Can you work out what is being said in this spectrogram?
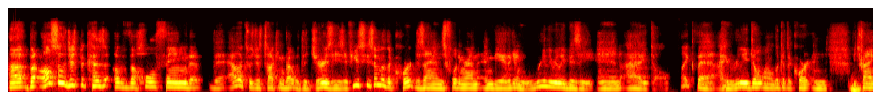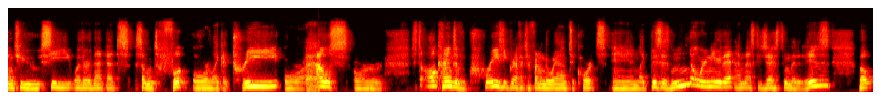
Uh, but also just because of the whole thing that that Alex was just talking about with the jerseys. If you see some of the court designs floating around the NBA, they're getting really really busy, and I don't like that. I really don't want to look at the court and be trying to see whether or not that's someone's foot or like a tree or a house or just all kinds of crazy graphics are finding their way onto courts. And like this is nowhere near that. I'm not suggesting that it is, but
